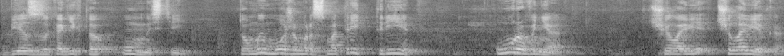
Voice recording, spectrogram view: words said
без каких-то умностей, то мы можем рассмотреть три уровня челове человека.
